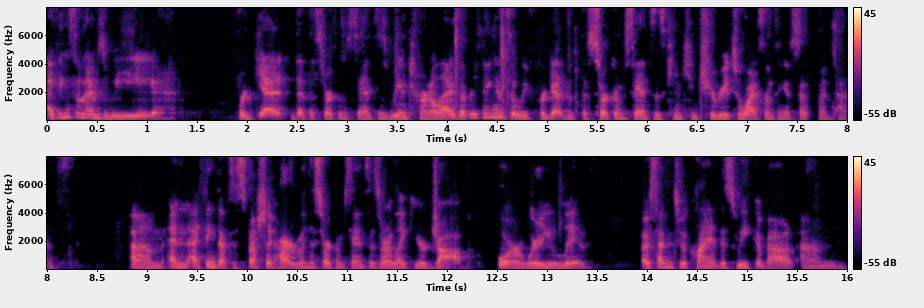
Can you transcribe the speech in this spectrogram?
I think sometimes we forget that the circumstances we internalize everything and so we forget that the circumstances can contribute to why something is so intense. Um, and I think that's especially hard when the circumstances are like your job or where you live. I was talking to a client this week about um,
